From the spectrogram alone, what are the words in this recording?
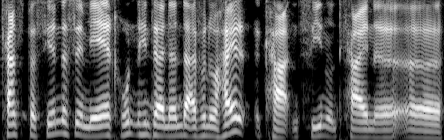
kann es passieren, dass wir mehrere Runden hintereinander einfach nur Heilkarten ziehen und keine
